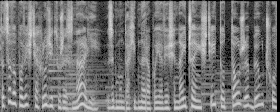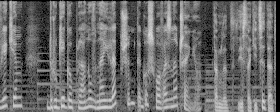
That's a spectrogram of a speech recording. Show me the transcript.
To, co w opowieściach ludzi, którzy znali Zygmunta Hibnera, pojawia się najczęściej, to to, że był człowiekiem drugiego planu w najlepszym tego słowa znaczeniu. Tam jest taki cytat.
